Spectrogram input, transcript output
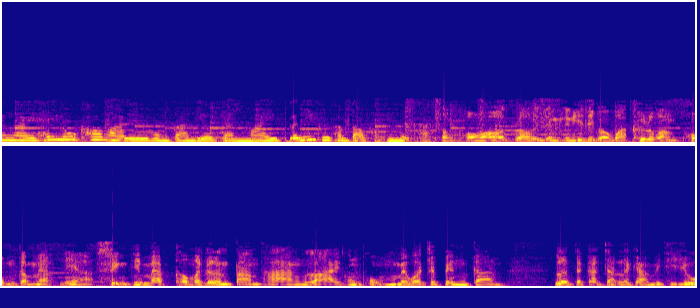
ยังไงให้ลูกเข้ามาในวงการเดียวกันไหมและนี่คือคำตอบของพี่หมึกค่ะ ต้องขอเล่าอย่างอย่างนี้ดีกว่าว่า คือระหว่างผมกับแมปเนี่ยสิ่งที่แมปเข้ามาเดินตามทางไลน์ของผมไม่ว่าจะเป็นการเริ่มจากการจัดรายการวิทยุ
